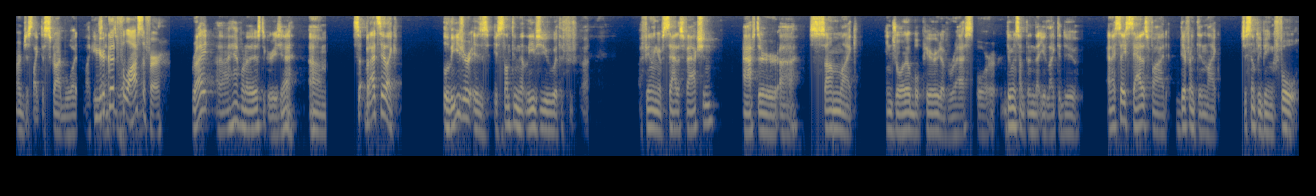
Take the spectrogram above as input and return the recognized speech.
or just like describe what like you're a good philosopher, right? I have one of those degrees, yeah. Um, so, but I'd say like leisure is is something that leaves you with a, a feeling of satisfaction after uh, some like enjoyable period of rest or doing something that you'd like to do. And I say satisfied different than like just simply being full,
